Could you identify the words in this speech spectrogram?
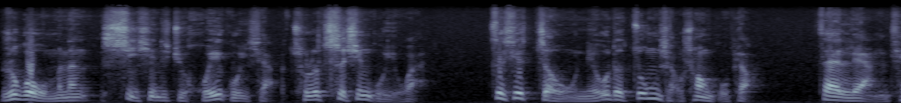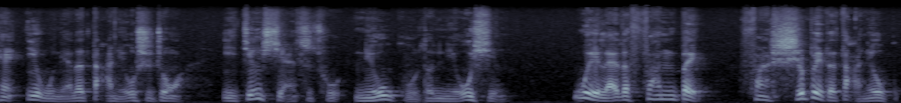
如果我们能细心的去回顾一下，除了次新股以外，这些走牛的中小创股票，在两千一五年的大牛市中啊，已经显示出牛股的牛形。未来的翻倍、翻十倍的大牛股，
